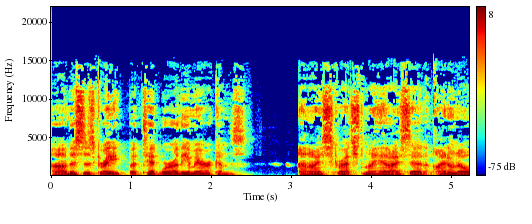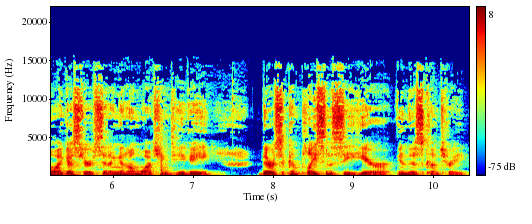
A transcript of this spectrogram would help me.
uh, "This is great, but Ted, where are the Americans?" And I scratched my head. I said, "I don't know. I guess they're sitting at home watching TV." There's a complacency here in this country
